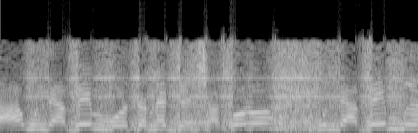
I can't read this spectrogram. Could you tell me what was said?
Da, unde avem, o să mergem și acolo, unde avem uh,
